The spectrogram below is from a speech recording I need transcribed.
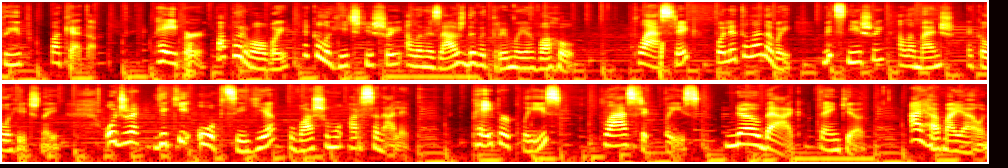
тип пакета. Paper – паперовий, екологічніший, але не завжди витримує вагу. Plastic – поліетиленовий, міцніший, але менш екологічний. Отже, які опції є у вашому арсеналі? Paper, please. Plastic, please. No bag, thank you. I have my own.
